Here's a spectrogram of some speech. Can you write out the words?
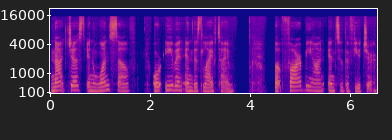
not just in oneself or even in this lifetime, but far beyond into the future.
